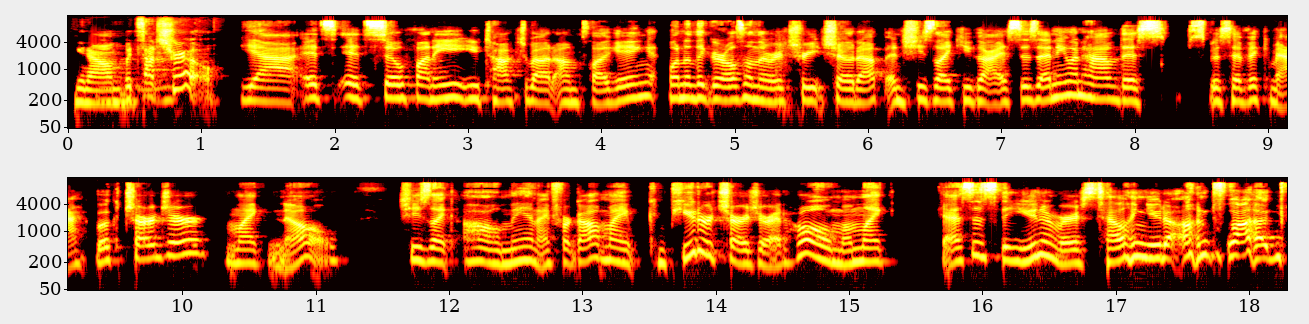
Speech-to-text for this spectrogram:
you know mm-hmm. but it's not mm-hmm. true yeah it's it's so funny you talked about unplugging one of the girls on the retreat showed up and she's like you guys does anyone have this specific macbook charger i'm like no she's like oh man i forgot my computer charger at home i'm like guess it's the universe telling you to unplug.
